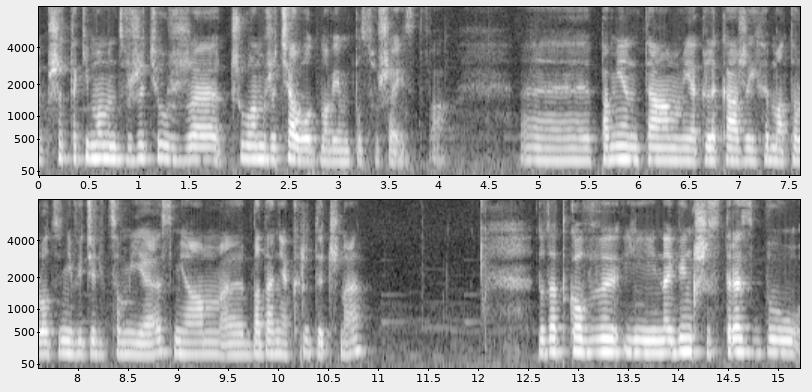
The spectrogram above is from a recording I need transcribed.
Y, Przed taki moment w życiu, że czułam, że ciało odmawia mi posłuszeństwa. Y, pamiętam, jak lekarze i hematolodzy nie wiedzieli, co mi jest. Miałam badania krytyczne. Dodatkowy i największy stres był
